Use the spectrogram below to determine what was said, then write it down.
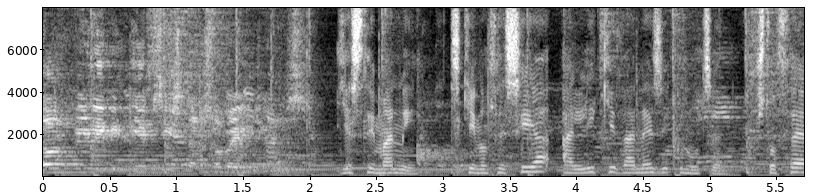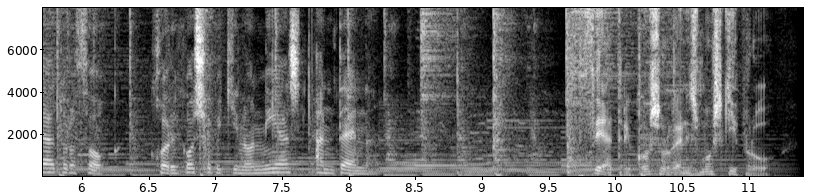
don't believe Σκηνοθεσία Αλίκη Δανέζη Κνούτσεν. Στο θέατρο ΘΟΚ. Χορηγός επικοινωνίας Αντένα. Θεατρικός Οργανισμός Κύπρου.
